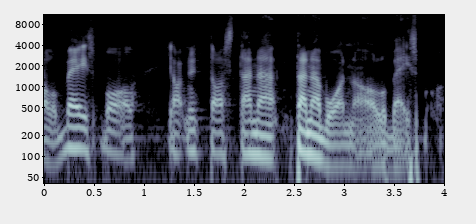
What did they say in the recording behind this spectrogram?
ollut baseball, ja nyt taas tänä, tänä vuonna on ollut baseball.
